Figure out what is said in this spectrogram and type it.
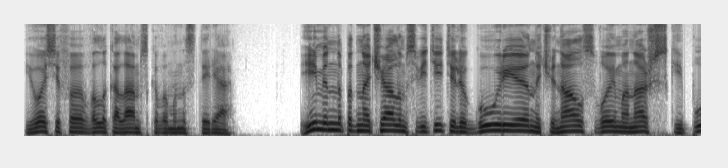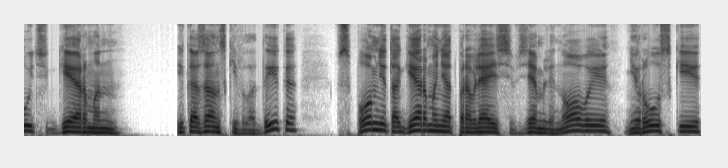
Иосифа Волоколамского монастыря. Именно под началом святителя Гурия начинал свой монашеский путь Герман, и казанский владыка вспомнит о Германе, отправляясь в земли новые, не русские,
